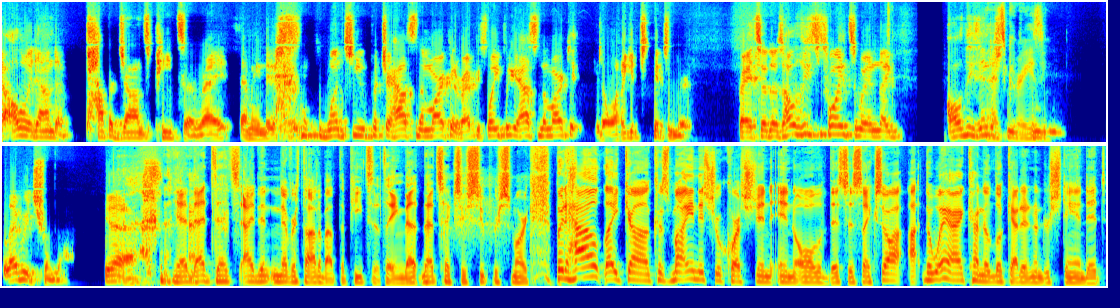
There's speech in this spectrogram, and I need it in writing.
all the way down to Papa John's Pizza, right? I mean, once you put your house in the market, right before you put your house in the market, you don't want to get your kitchen dirty, right? So there's all these points when like all these industries leverage from that. Yeah. yeah, that, that's I didn't never thought about the pizza thing. That that's actually super smart. But how like uh cuz my initial question in all of this is like so I, the way I kind of look at it and understand it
